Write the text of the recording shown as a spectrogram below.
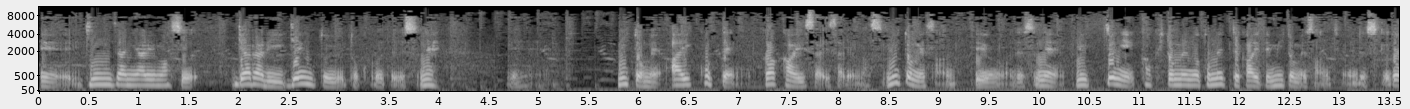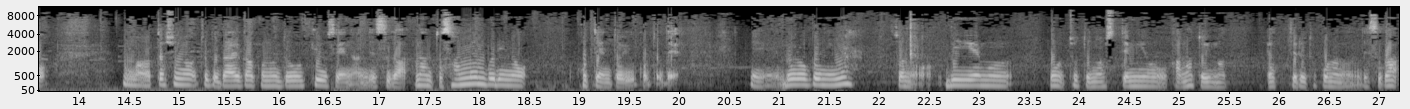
えー、銀座にありますギャラリーゲンというところでですね、えー認め愛古典が開催されます。認めさんっていうのはですね、3つに書き留めの留めって書いて認めさんって言うんですけど、まあ私のちょっと大学の同級生なんですが、なんと3年ぶりの古典ということで、えー、ブログにね、その DM をちょっと載せてみようかなと今やってるところなんですが、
